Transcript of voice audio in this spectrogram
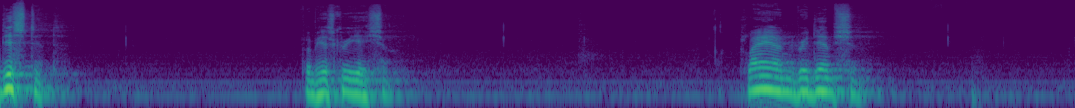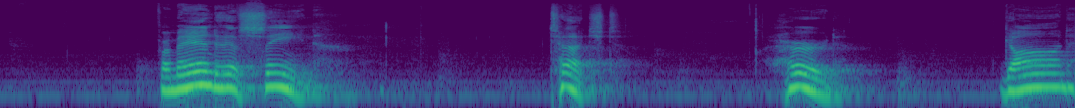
distant from his creation. Planned redemption. For man to have seen, touched, heard God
